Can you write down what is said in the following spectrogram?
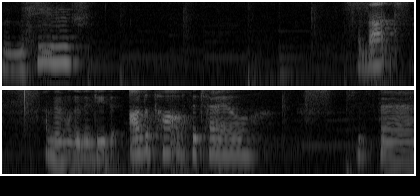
Hoof. Like that. And then we're going to do the other part of the tail, which is there.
